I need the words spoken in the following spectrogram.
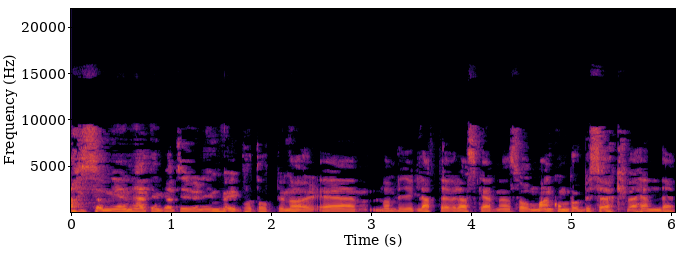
Alltså med den här temperaturen är man ju på topphumör. Eh, man blir ju glatt överraskad när sommaren kom på besök. Vad hände?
